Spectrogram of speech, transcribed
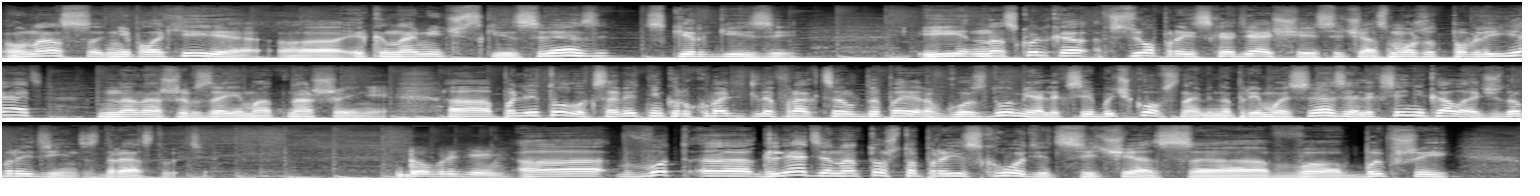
У нас неплохие э, экономические связи с Киргизией. И насколько все происходящее сейчас может повлиять на наши взаимоотношения. А, политолог, советник руководителя фракции ЛДПР в Госдуме Алексей Бычков с нами на прямой связи. Алексей Николаевич, добрый день, здравствуйте. Добрый день. А, вот, глядя на то, что происходит сейчас в бывшей Э,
